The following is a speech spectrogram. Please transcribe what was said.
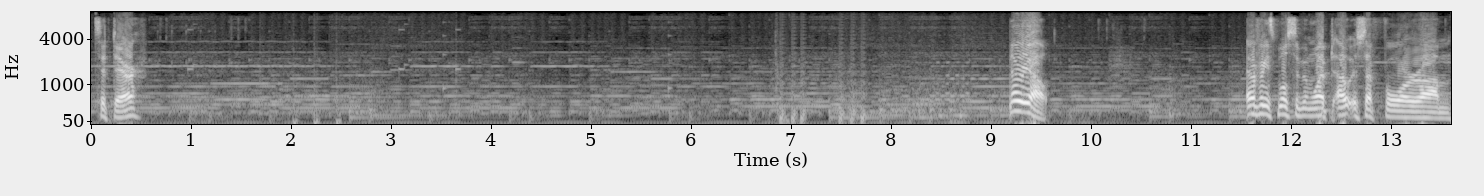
Sit there. There we go. Everything's mostly been wiped out except for um,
